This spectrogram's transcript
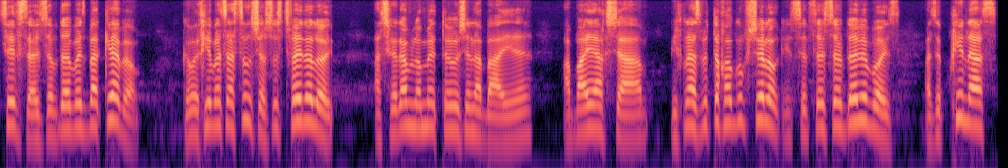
סיף סל, סוף דובס בקבר. כמו הכי בצע סוס, שהסוס תפל אלוהי. אז כשאדם לומד תיאור של אביי, אביי עכשיו נכנס בתוך הגוף שלו, סוף דובס. אז זה בחינס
